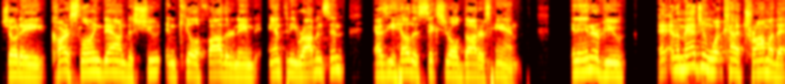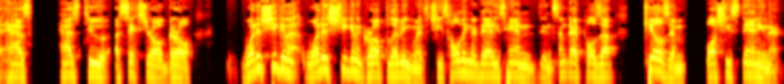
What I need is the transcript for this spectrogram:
showed a car slowing down to shoot and kill a father named Anthony Robinson as he held his six year old daughter's hand. In an interview, and imagine what kind of trauma that has has to a six year old girl. What is she gonna What is she gonna grow up living with? She's holding her daddy's hand, and some guy pulls up, kills him while she's standing there.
